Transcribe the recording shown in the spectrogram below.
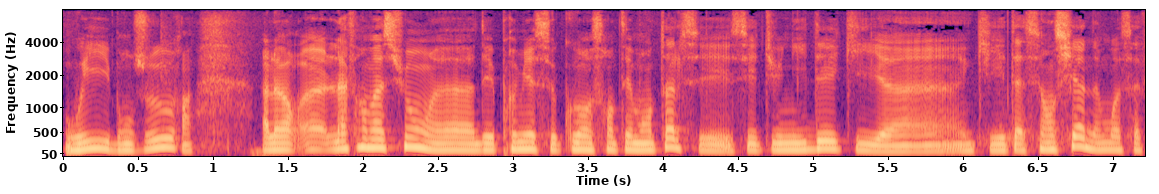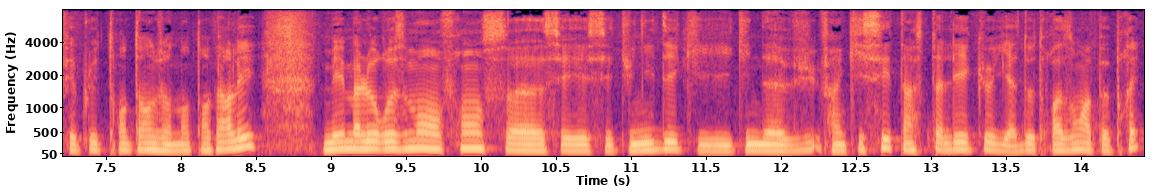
Oui, bonjour. Alors, euh, la formation euh, des premiers secours en santé mentale, c'est une idée qui, euh, qui est assez ancienne. Moi, ça fait plus de 30 ans que j'en entends parler. Mais malheureusement, en France, c'est une idée qui, qui, vu, enfin, qui s'est installée qu'il y a 2-3 ans à peu près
